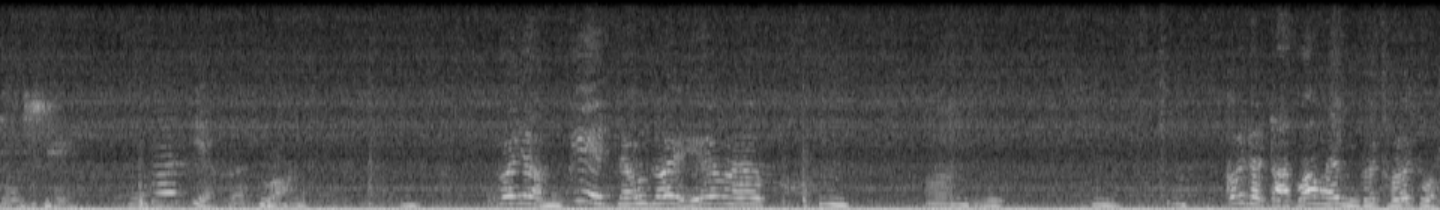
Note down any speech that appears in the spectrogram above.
人士。多谢合作。我又唔记走咗嚟啊嘛。嗯。có trò trò quá phải mình phải thổi chuột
